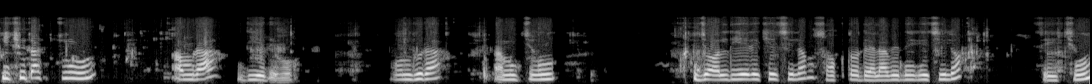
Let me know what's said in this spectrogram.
কিছুটা চুন আমরা দিয়ে দেব। বন্ধুরা, আমি চুন জল দিয়ে রেখেছিলাম, শক্ত ডেলা বেঁধে গেছিল। সেই চুন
